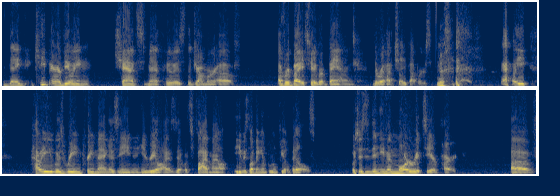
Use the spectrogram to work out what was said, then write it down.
they keep interviewing Chad Smith, who is the drummer of everybody's favorite band, the Red Hot Chili Peppers. How he how he was reading Creem magazine and he realized it was five mile. He was living in Bloomfield Hills, which is an even more ritzier part of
